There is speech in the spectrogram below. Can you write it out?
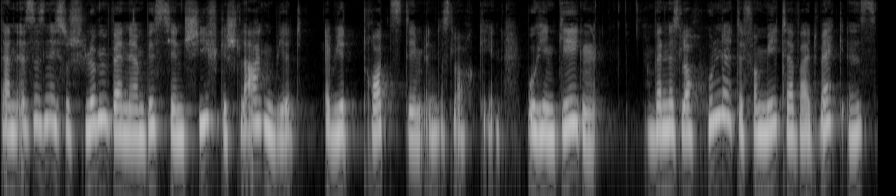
dann ist es nicht so schlimm, wenn er ein bisschen schief geschlagen wird. Er wird trotzdem in das Loch gehen. Wohingegen, wenn das Loch hunderte von Meter weit weg ist,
